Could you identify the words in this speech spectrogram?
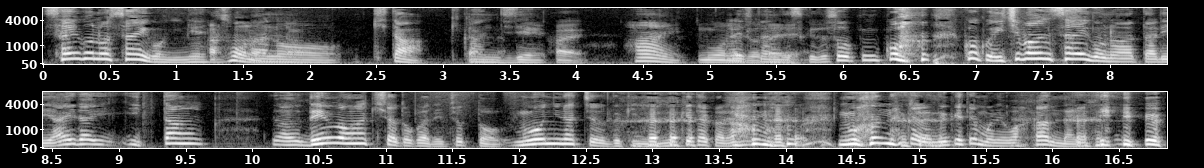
最後の最後にねあそうなんだ。の来た感じで。はい。はい。てたんですけどそうこうこうくん一番最後のあたり間一旦あの電話が来たとかでちょっと無音になっちゃった時に抜けたから もう無音だから抜けてもね分かんないっていう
